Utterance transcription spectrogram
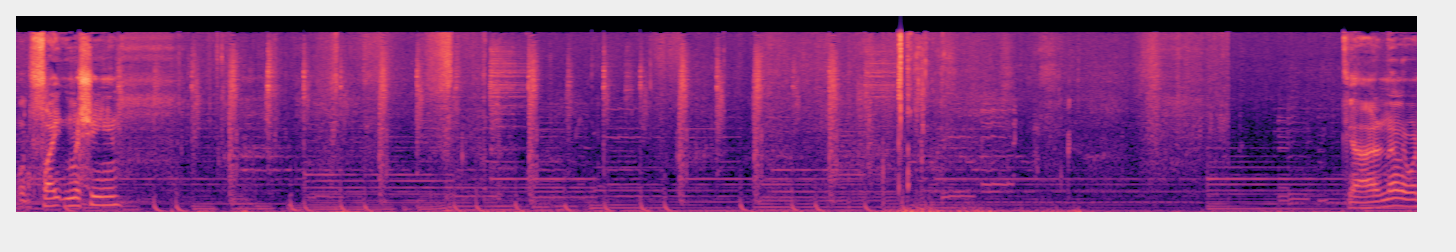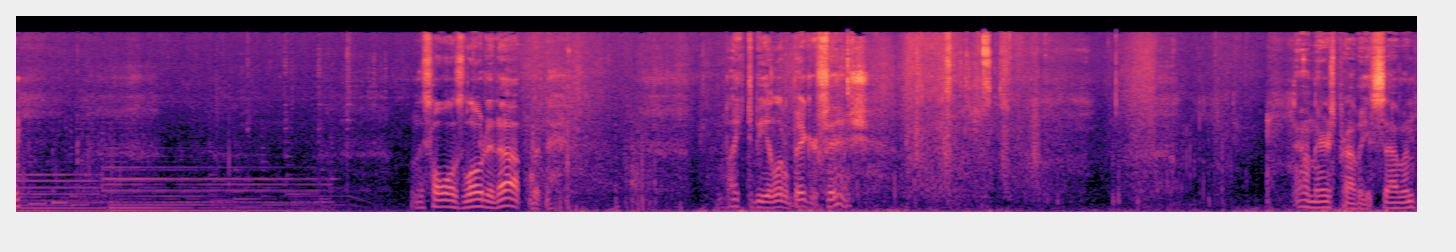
Little fighting machine. Got another one. This hole is loaded up, but I'd like to be a little bigger fish. Down there's probably a seven.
